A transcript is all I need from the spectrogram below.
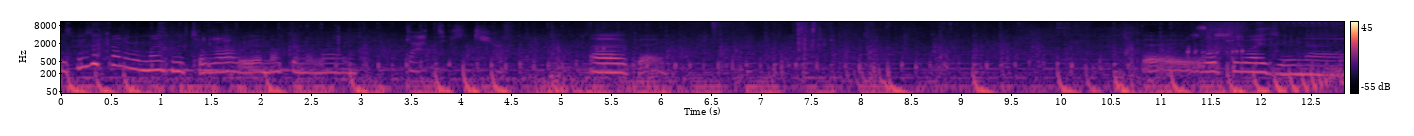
This music kind of reminds me of Terraria, not gonna lie. Got to be careful. Okay. Okay, what do I do now?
